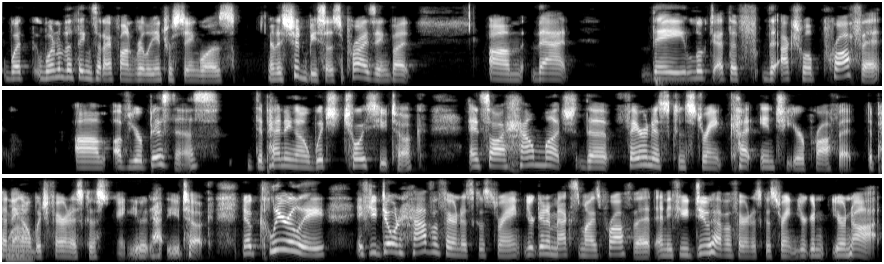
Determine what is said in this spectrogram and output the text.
what one of the things that I found really interesting was, and this shouldn't be so surprising, but um, that they looked at the the actual profit um, of your business depending on which choice you took and saw how much the fairness constraint cut into your profit depending wow. on which fairness constraint you you took. Now clearly if you don't have a fairness constraint you're going to maximize profit and if you do have a fairness constraint you're going you're not.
